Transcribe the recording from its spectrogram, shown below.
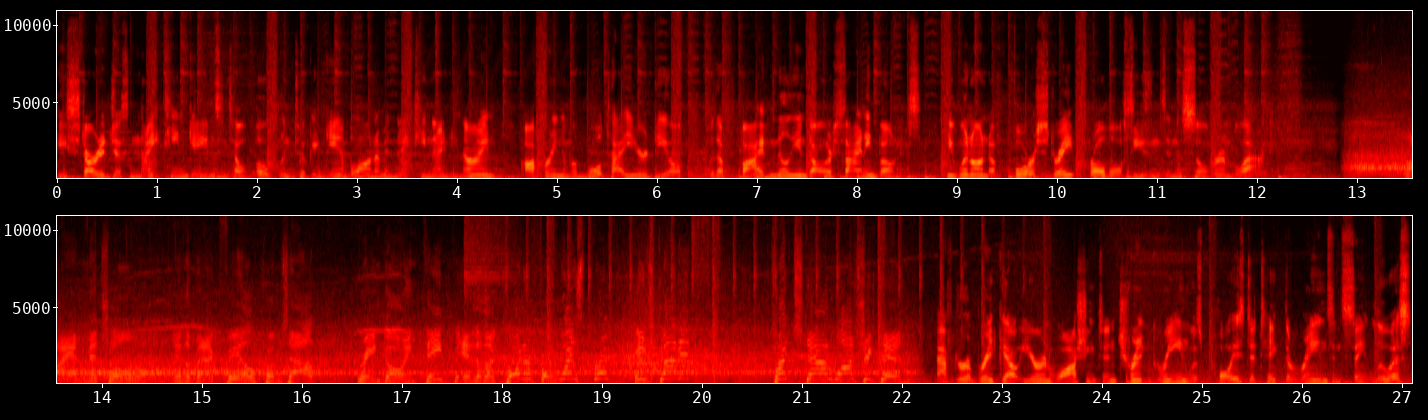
he started just 19 games until Oakland took a gamble on him in 1999, offering him a multi year deal with a $5 million signing bonus. He went on to four straight Pro Bowl seasons in the silver and black. Ryan Mitchell in the backfield comes out. Green going deep into the corner for Westbrook. He's got it. Touchdown, Washington. After a breakout year in Washington, Trent Green was poised to take the reins in St. Louis,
